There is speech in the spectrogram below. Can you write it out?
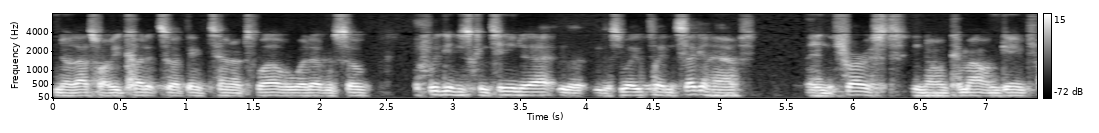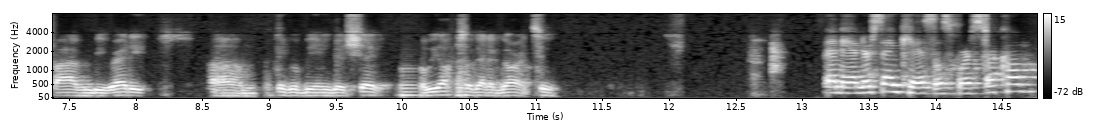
you know that's why we cut it to I think ten or twelve or whatever. So if we can just continue that and this way we played in the second half and the first, you know, and come out in game five and be ready, um, I think we'll be in good shape. But we also got a guard too. Ben Anderson, KSLSports.com.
